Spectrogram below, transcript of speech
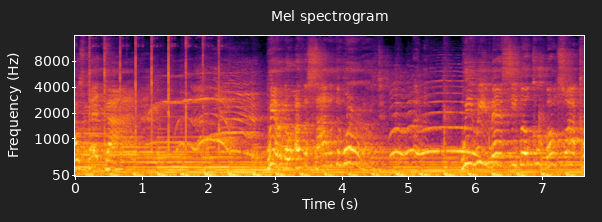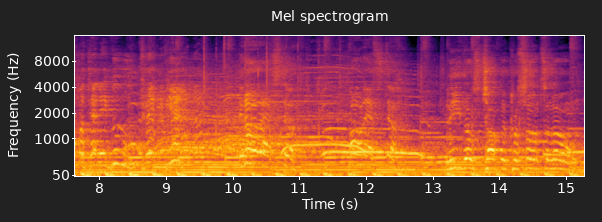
almost bedtime. We're on the other side of the world. Oui, oui, merci beaucoup, bonsoir, comment allez-vous? Très bien. And all that stuff. All that stuff. Leave those chocolate croissants alone.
